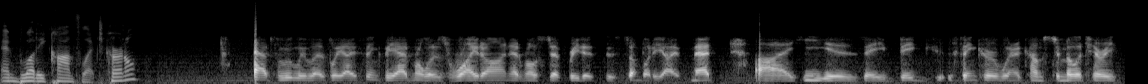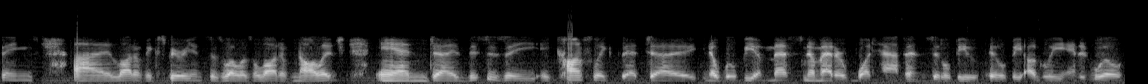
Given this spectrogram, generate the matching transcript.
and bloody conflict. Colonel? Absolutely, Leslie. I think the Admiral is right on. Admiral Stavridis is somebody I've met. Uh, he is a big thinker when it comes to military things, uh, a lot of experience as well as a lot of knowledge. And uh, this is a, a conflict that uh, you know will be a mess no matter what happens. It'll be it'll be ugly, and it will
